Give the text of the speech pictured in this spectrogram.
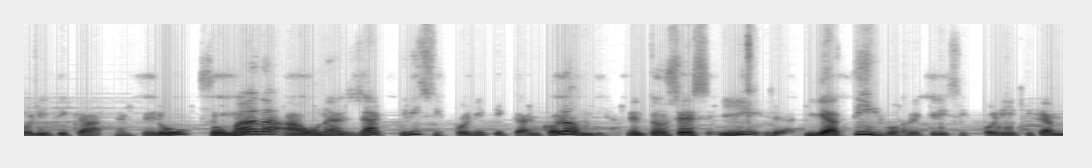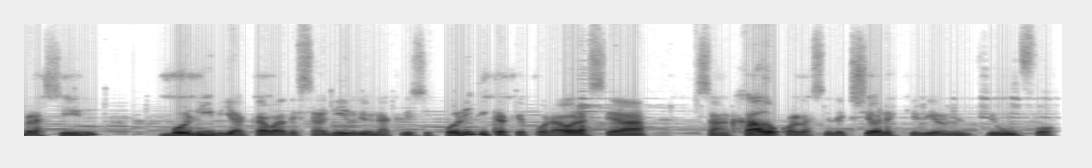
política en Perú, sumada a una ya crisis política en Colombia. Entonces, y, y atisbos de crisis política en Brasil. Bolivia acaba de salir de una crisis política que por ahora se ha zanjado con las elecciones que dieron el triunfo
